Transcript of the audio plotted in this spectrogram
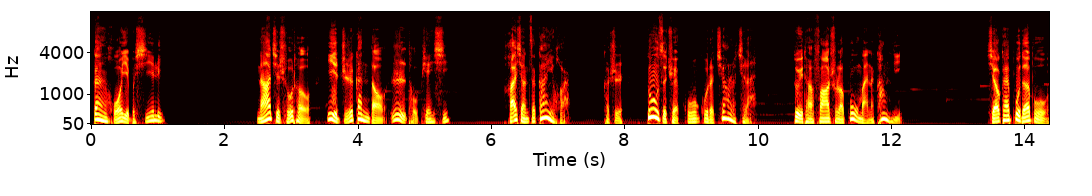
干活也不犀利，拿起锄头一直干到日头偏西，还想再干一会儿，可是。肚子却咕咕的叫了起来，对他发出了不满的抗议。小开不得不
